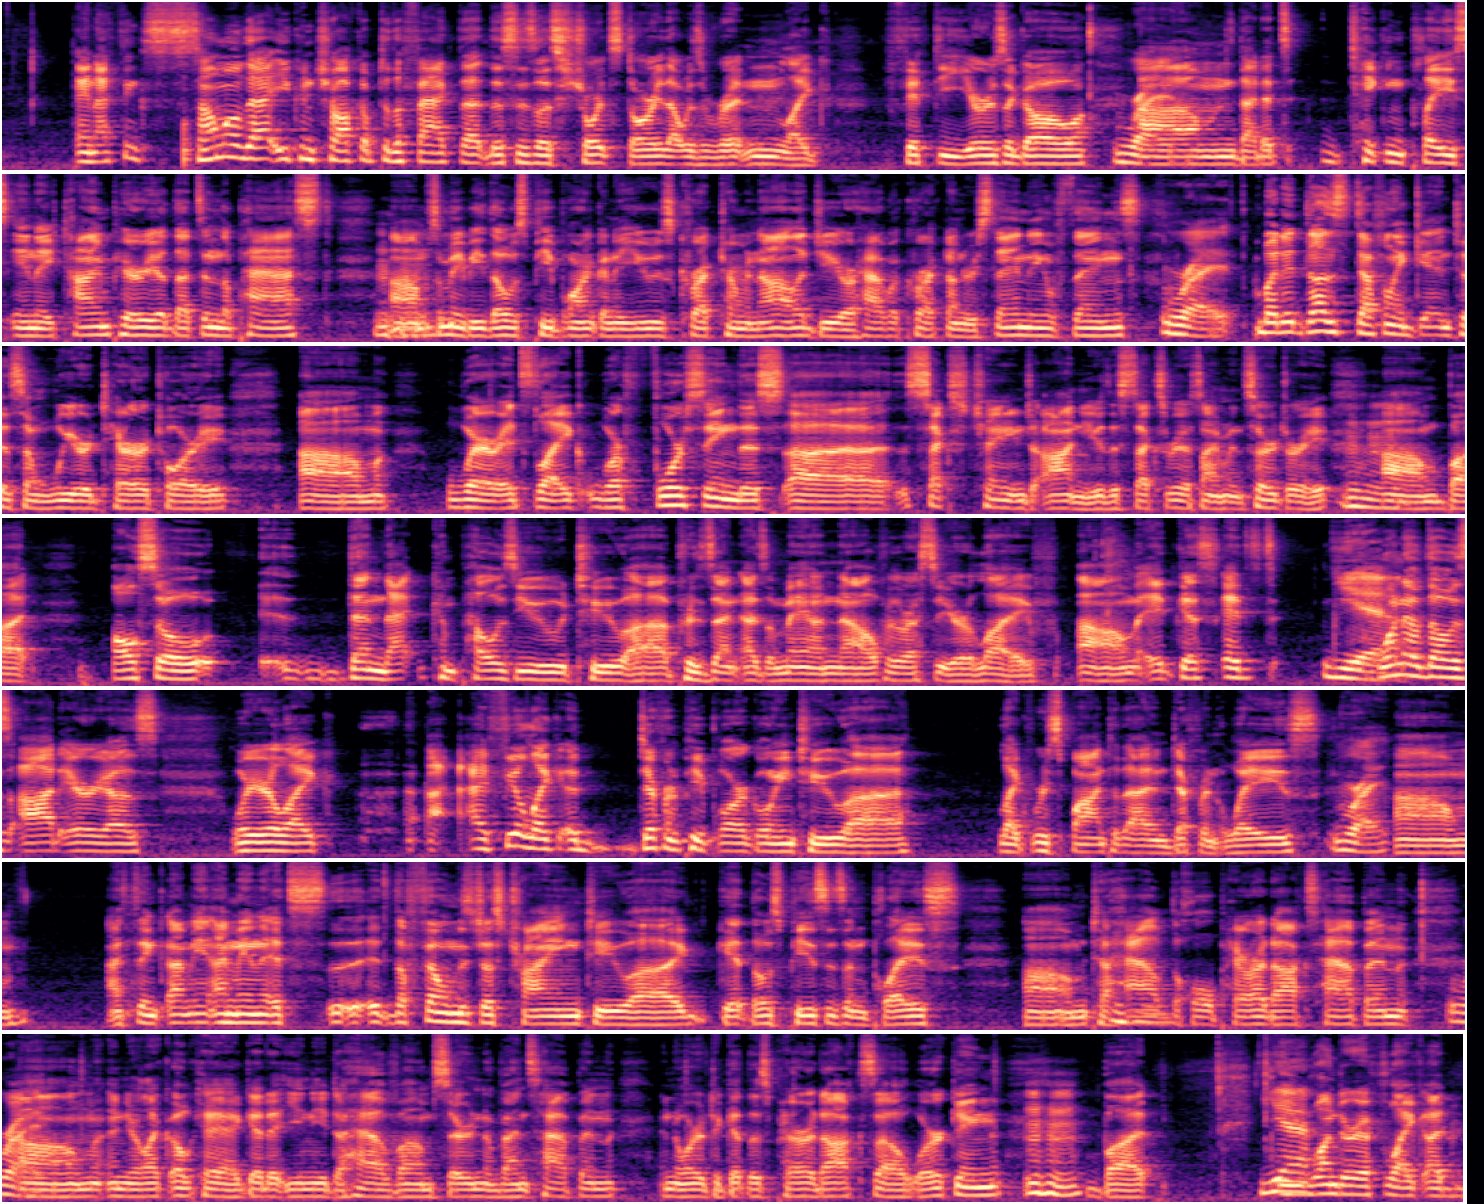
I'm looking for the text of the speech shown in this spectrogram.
and I think some of that you can chalk up to the fact that this is a short story that was written like 50 years ago. Right. Um, that it's taking place in a time period that's in the past. Um, so maybe those people aren't going to use correct terminology or have a correct understanding of things. right. But it does definitely get into some weird territory um, where it's like we're forcing this uh, sex change on you, the sex reassignment surgery, um, but also then that compels you to uh, present as a man now for the rest of your life. Um, it gets it's Yeah. one of those odd areas where you're like, I, I feel like uh, different people are going to uh, like respond to that in different ways. right. Um, I think I mean I mean it's it, the film is just trying to uh, get those pieces in place um, to have the whole paradox happen. Right. Um, and you're like, okay, I get it. You need to have um, certain events happen in order to get this paradox uh, working. Mm-hmm. But yeah. you wonder if like a,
